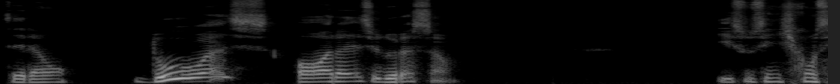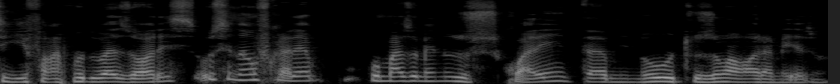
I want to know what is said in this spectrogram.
serão duas horas de duração. Isso se a gente conseguir falar por duas horas, ou se não, ficaria por mais ou menos 40 minutos, uma hora mesmo.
